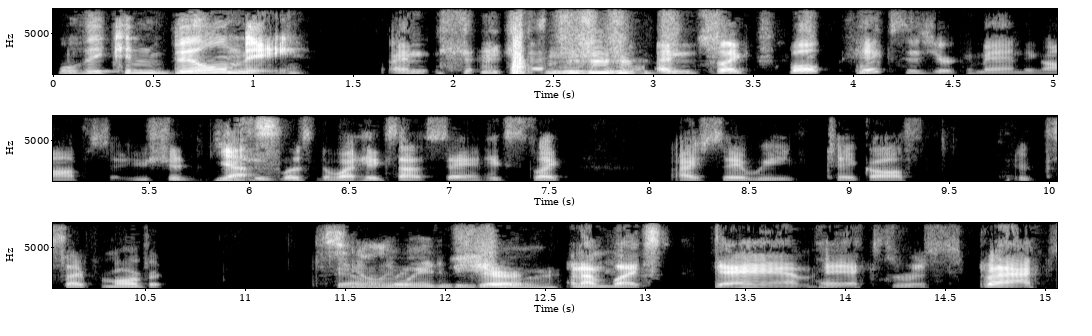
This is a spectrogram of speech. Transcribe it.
"Well, they can bill me." And and it's like, well, Hicks is your commanding officer. You should, Yes. you should listen to what Hicks has to say. And Hicks is like, I say we take off, nuke the site from orbit. It's the only way to be sure. sure. And I'm like, damn, Hicks, respect.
